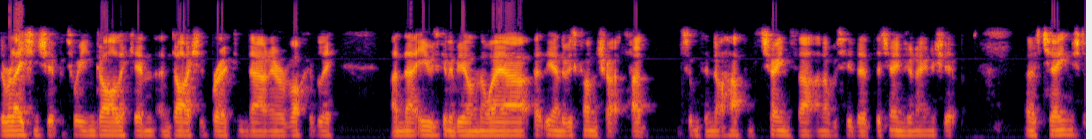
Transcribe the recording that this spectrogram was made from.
the relationship between Garlick and, and Dyche had broken down irrevocably. and that he was going to be on the way out at the end of his contract had something not happened to change that. And obviously, the, the change in ownership has changed.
